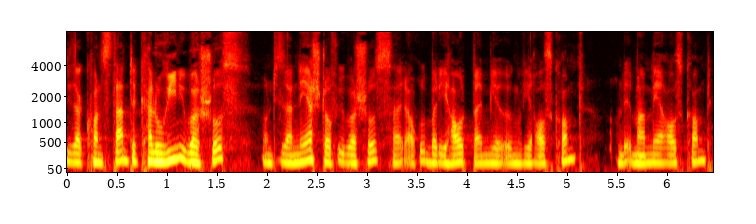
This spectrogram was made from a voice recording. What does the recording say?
dieser konstante Kalorienüberschuss und dieser Nährstoffüberschuss halt auch über die Haut bei mir irgendwie rauskommt und immer mehr rauskommt.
